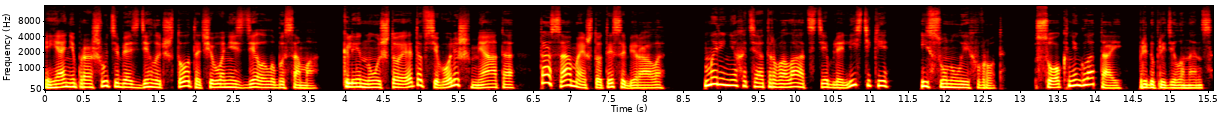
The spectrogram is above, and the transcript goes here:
«Я не прошу тебя сделать что-то, чего не сделала бы сама. Клянусь, что это всего лишь мята, та самая, что ты собирала». Мэри нехотя оторвала от стебля листики и сунула их в рот. «Сок не глотай», — предупредила Нэнс.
